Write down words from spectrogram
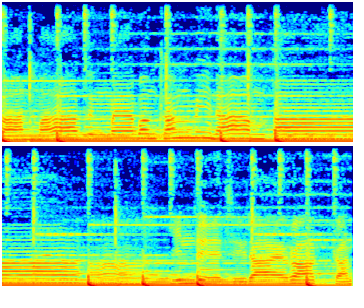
ผ่านมา ถึงแม้บางครั้งมีน้ำตา ยินดีที่ได้รักกัน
